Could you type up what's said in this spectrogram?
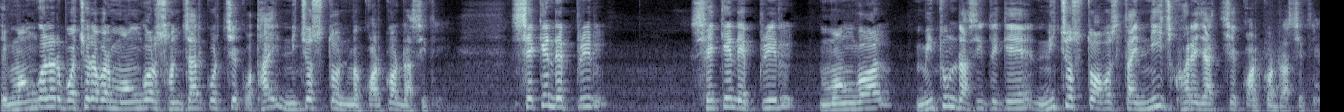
এই মঙ্গলের বছর আবার মঙ্গল সঞ্চার করছে কোথায়? নিচস্থ কর্কট রাশিতে। সেকেন্ড এপ্রিল সেকেন্ড এপ্রিল মঙ্গল, মিথুন রাশি থেকে নিচস্থ অবস্থায় নিজ ঘরে যাচ্ছে কর্কট রাশিতে।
